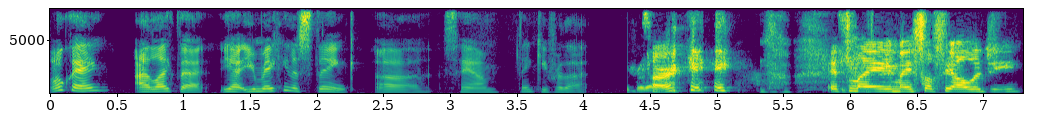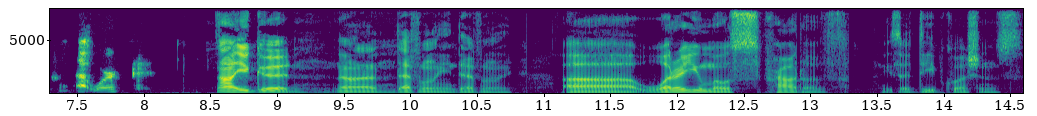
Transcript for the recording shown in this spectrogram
Okay, I like that. Yeah, you're making us think, uh, Sam. Thank you for that. Sorry, it's my my sociology at work. No, you good. No, definitely, definitely. Uh, what are you most proud of? These are deep questions.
